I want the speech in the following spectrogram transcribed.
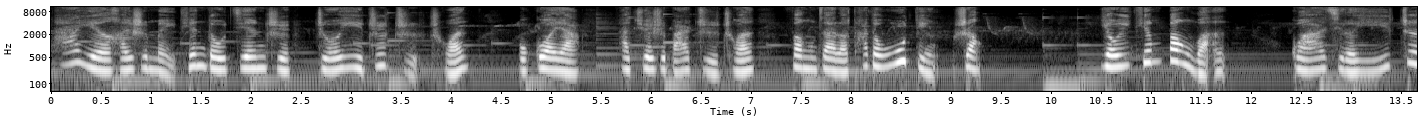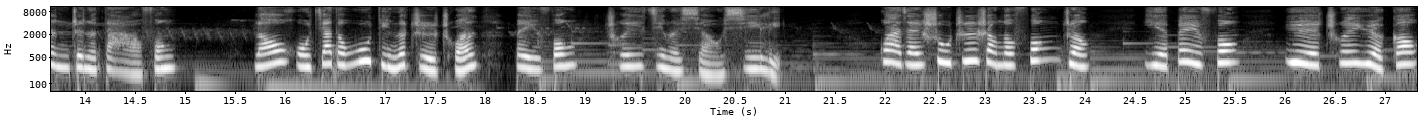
他也还是每天都坚持折一只纸船。不过呀，他却是把纸船放在了他的屋顶上。有一天傍晚，刮起了一阵阵的大风，老虎家的屋顶的纸船被风吹进了小溪里。挂在树枝上的风筝，也被风越吹越高。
